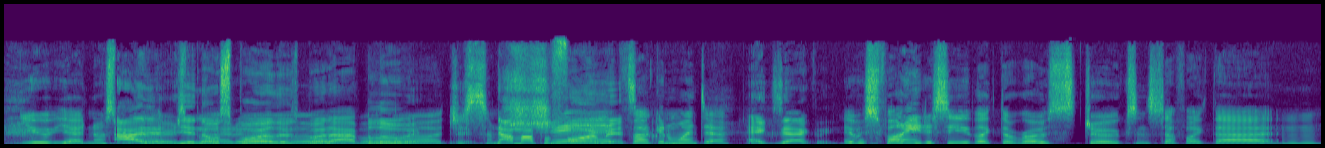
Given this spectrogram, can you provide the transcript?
you yeah, no spoilers. didn't- yeah, no spoilers, but I blew it. uh, Just some Not my performance. Fucking I'm- went down. Exactly. It was funny to see like the roast jokes and stuff like that. Mhm.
